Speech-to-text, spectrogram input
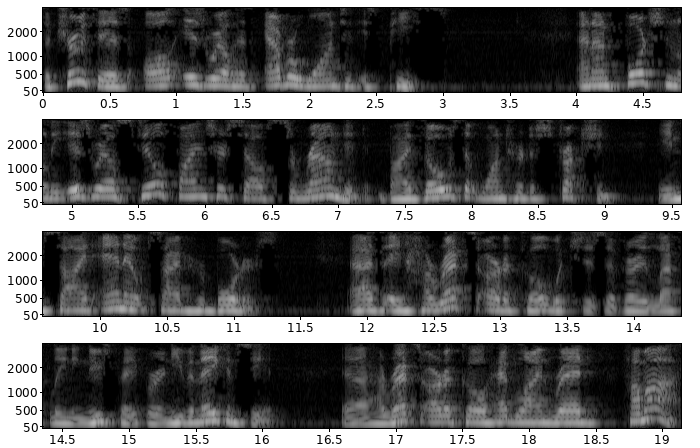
the truth is, all Israel has ever wanted is peace. And unfortunately, Israel still finds herself surrounded by those that want her destruction, inside and outside her borders. As a Haaretz article, which is a very left leaning newspaper, and even they can see it, a Haaretz article headline read Hamas,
